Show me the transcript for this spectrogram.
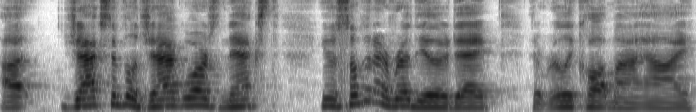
Uh, Jacksonville Jaguars next. You know, something I read the other day that really caught my eye.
